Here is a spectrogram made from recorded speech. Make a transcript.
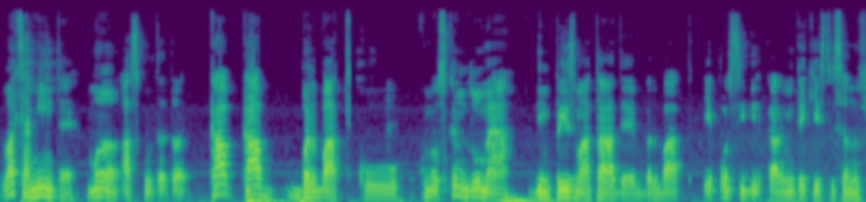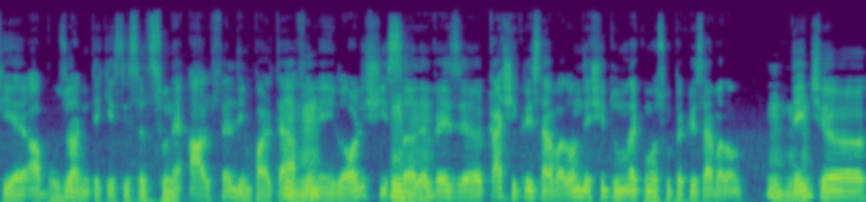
luați aminte, mă, ascultător, ca, ca bărbat, cu cunoscând lumea din prisma ta de bărbat, e posibil ca anumite chestii să nu fie abuzuri, anumite chestii să-ți sune altfel din partea Mhm. femeilor și să Mhm. le vezi uh, ca și Chris Avalon, deși tu nu l-ai cunoscut pe Chris Avalon. Mm-hmm. Deci, uh,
